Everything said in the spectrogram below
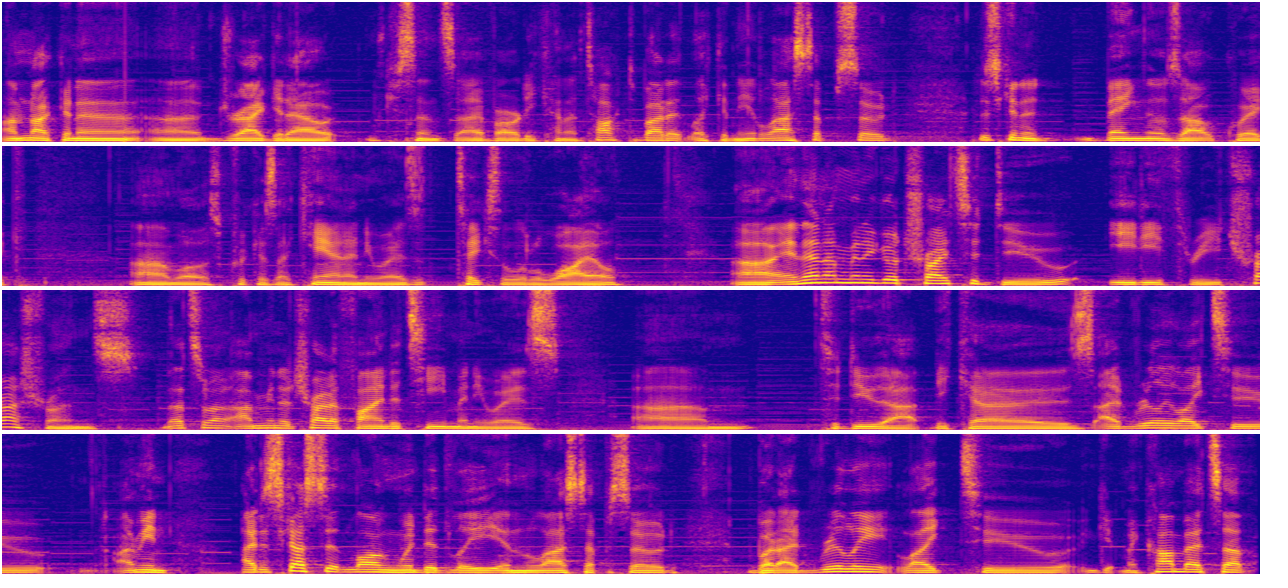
I'm not gonna uh, drag it out since I've already kind of talked about it, like in the last episode. I'm Just gonna bang those out quick, um, well as quick as I can. Anyways, it takes a little while. Uh, and then I'm going to go try to do ED3 trash runs. That's what I'm going to try to find a team anyways um, to do that because I'd really like to. I mean, I discussed it long-windedly in the last episode, but I'd really like to get my combats up,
